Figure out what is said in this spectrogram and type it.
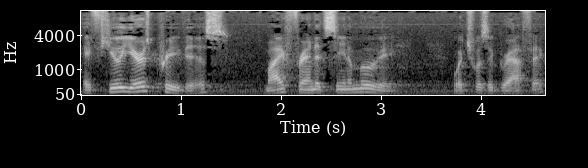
A few years previous, my friend had seen a movie, which was a graphic,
